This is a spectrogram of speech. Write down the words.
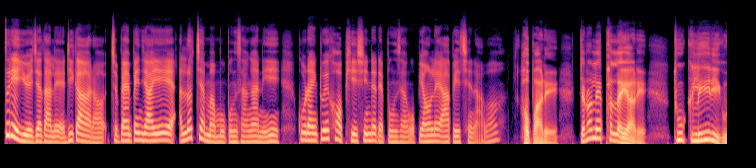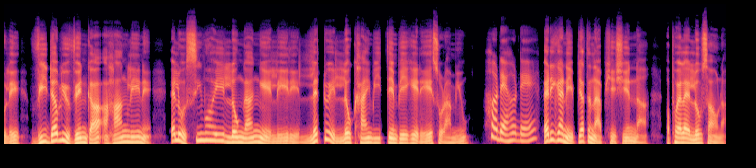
သူရဲ့ရွေချက်ကလည်းအဓိကကတော့ဂျပန်ပင်ကြားရေးရဲ့အလွတ်ကျက်မှမှုပုံစံကနေကိုယ်တိုင်တွေးခေါ်ဖြေရှင်းတတ်တဲ့ပုံစံကိုပြောင်းလဲအားပေးချင်တာပေါ့ဟုတ်ပါတယ်ကျွန်တော်လည်းဖတ်လိုက်ရတယ်သူကလေးတွေကိုလေ VW Vin ကအဟန်းလေးနဲ့ အဲ့လိုစီးပွားရေးလုပ်ငန်းငယ်လေးတွေလက်တွေ့လုပ်ခိုင်းပြီးတင်ပေးခဲ့တယ်ဆိုတာမျိုးဟုတ်တယ်ဟုတ်တယ်အဲ့ဒီကနေပြဿနာဖြေရှင်းတာအဖွဲလိုက်လှုပ်ဆောင်တာ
